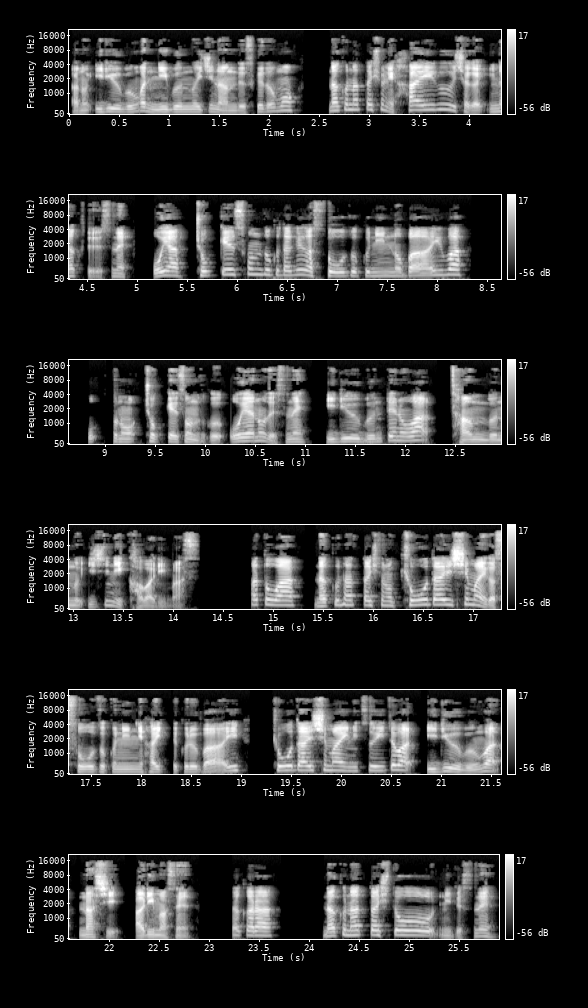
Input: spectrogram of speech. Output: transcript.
あの、遺留分は2分の1なんですけども、亡くなった人に配偶者がいなくてですね、親、直系存続だけが相続人の場合は、その直系存続、親のですね、遺留分っていうのは3分の1に変わります。あとは、亡くなった人の兄弟姉妹が相続人に入ってくる場合、兄弟姉妹については遺留分はなし、ありません。だから、亡くなった人にですね、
